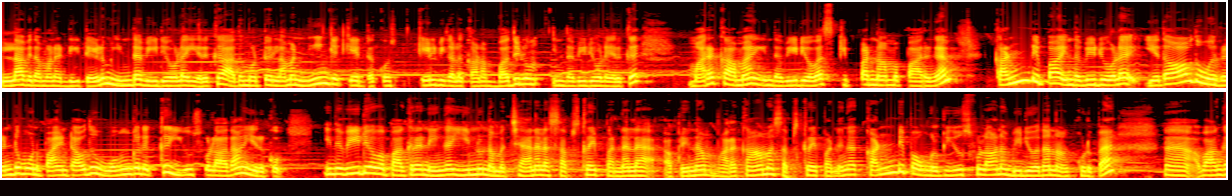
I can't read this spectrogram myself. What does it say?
எல்லா விதமான டீட்டெயிலும் இந்த வீடியோவில் இருக்குது அது மட்டும் இல்லாமல் நீங்கள் கேட்ட கொஸ் கேள்விகளுக்கான பதிலும் இந்த வீடியோவில் இருக்குது மறக்காமல் இந்த வீடியோவை ஸ்கிப் பண்ணாமல் பாருங்கள் கண்டிப்பாக இந்த வீடியோவில் ஏதாவது ஒரு ரெண்டு மூணு பாயிண்ட்டாவது உங்களுக்கு யூஸ்ஃபுல்லாக தான் இருக்கும். இந்த வீடியோவை பார்க்குற நீங்கள் இன்னும் நம்ம சேனலை சப்ஸ்கிரைப் பண்ணலை அப்படின்னா மறக்காமல் சப்ஸ்கிரைப் பண்ணுங்கள் கண்டிப்பாக உங்களுக்கு யூஸ்ஃபுல்லான வீடியோ தான் நான் கொடுப்பேன். வாங்க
